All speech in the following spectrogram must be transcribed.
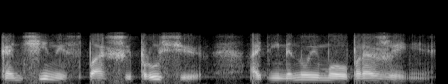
кончиной, спасшей Пруссию от неминуемого поражения.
